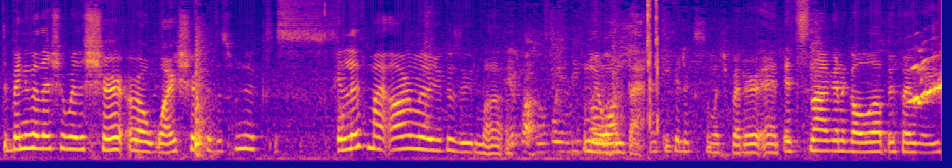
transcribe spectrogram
Depending whether I should wear the shirt or a white shirt, because this one looks. It lifts my arm, or you can see my. And I want that. I think it looks so much better, and it's not gonna go up if I raise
